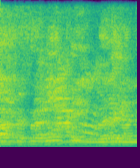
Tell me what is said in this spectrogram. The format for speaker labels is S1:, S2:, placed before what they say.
S1: song for Fergal, Kate, whether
